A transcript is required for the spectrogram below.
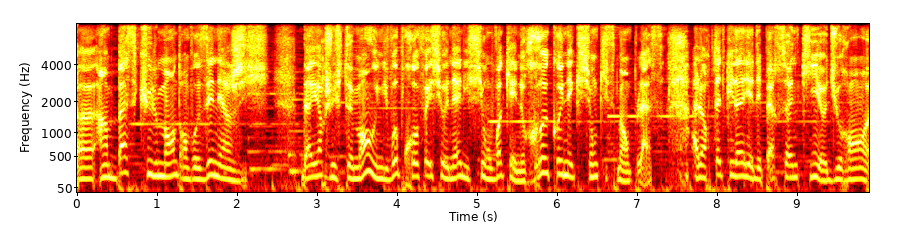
euh, un basculement dans vos énergies. D'ailleurs justement au niveau professionnel ici on voit qu'il y a une reconnexion qui se met en place. Alors peut-être que là il y a des personnes qui euh, durant euh,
